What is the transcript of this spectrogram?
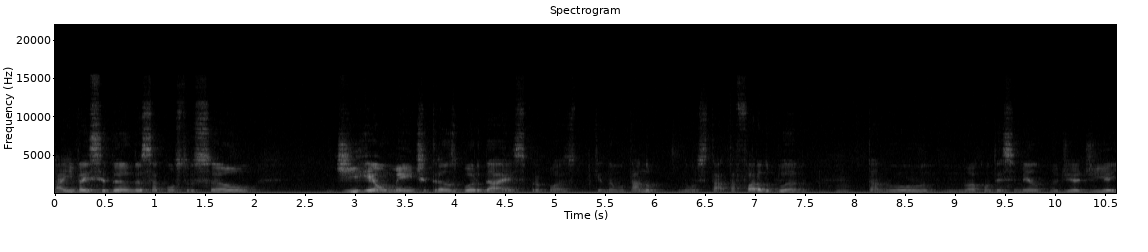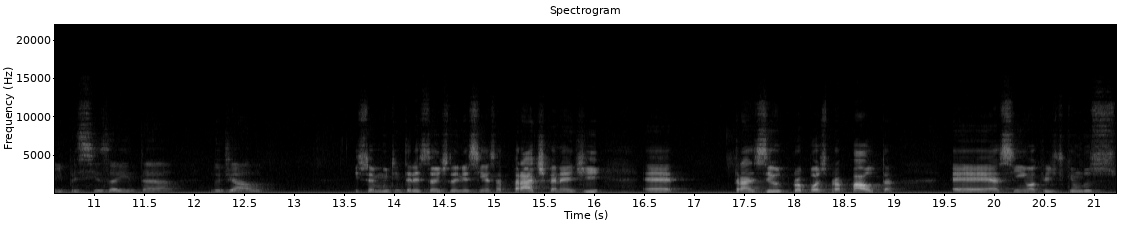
aí vai se dando essa construção de realmente transbordar esse propósito, porque não está no não está tá fora do plano. No, no acontecimento, no dia a dia e precisa aí estar tá no diálogo. Isso é muito interessante, Dani, assim, essa prática, né, de é, trazer o propósito para a pauta, é, assim, eu acredito que um dos,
